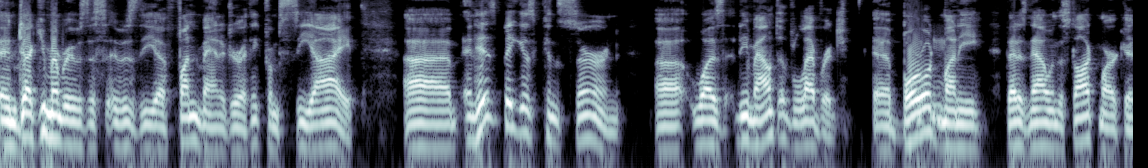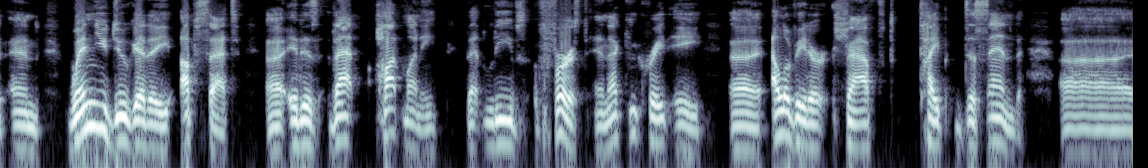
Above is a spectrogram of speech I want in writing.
and Jack, you remember it was this. It was the uh, fund manager, I think, from CI, uh, and his biggest concern uh, was the amount of leverage, uh, borrowed mm-hmm. money that is now in the stock market. And when you do get a upset, uh, it is that hot money that leaves first, and that can create a uh, elevator shaft type descend. Uh,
